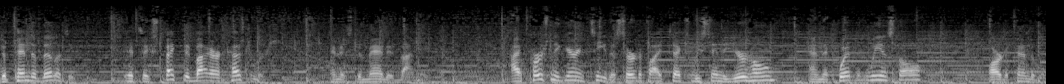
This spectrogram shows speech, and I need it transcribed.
Dependability. It's expected by our customers, and it's demanded by me. I personally guarantee the certified techs we send to your home and the equipment we install are dependable.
